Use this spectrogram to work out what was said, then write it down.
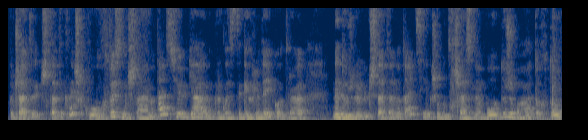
почати читати книжку, хтось не читає анотацію. Я, наприклад, з таких людей, котра не дуже люблю читати анотації, якщо бути чесною, бо дуже багато хто,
